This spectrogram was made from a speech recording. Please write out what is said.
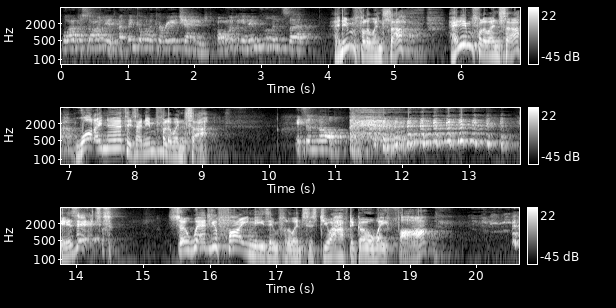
Well, I've decided. I think I want a career change. I want to be an influencer. An influencer? An influencer? What on earth is an influencer? It's a knob. Is it? So where do you find these influencers? Do you have to go away far? Tell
